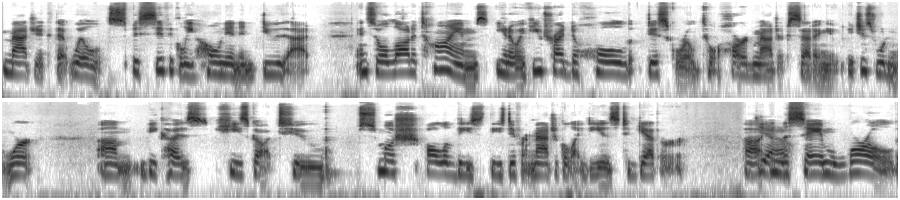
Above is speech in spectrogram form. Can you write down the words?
magic that will specifically hone in and do that. And so a lot of times, you know, if you tried to hold Discworld to a hard magic setting, it, it just wouldn't work um, because he's got to smush all of these these different magical ideas together uh, in the same world.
